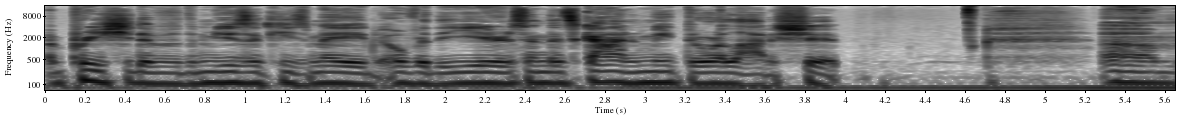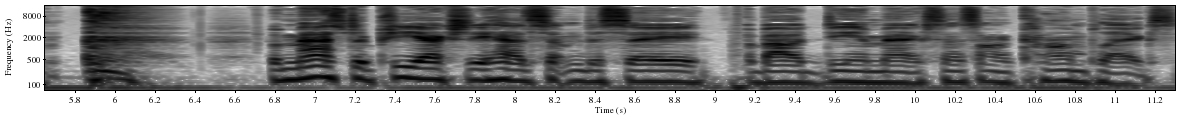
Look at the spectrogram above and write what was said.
appreciative of the music he's made over the years, and it's gotten me through a lot of shit. Um, but Master P actually had something to say about DMX, and it's on Complex.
